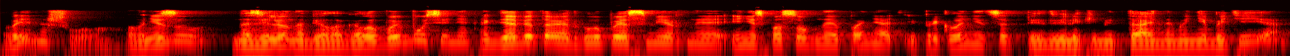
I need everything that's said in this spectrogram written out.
Время шло. Внизу, на зелено-бело-голубой бусине, где обитают глупые смертные и неспособные понять и преклониться перед великими тайнами небытия,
